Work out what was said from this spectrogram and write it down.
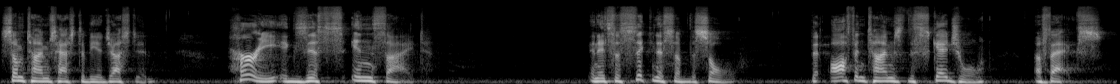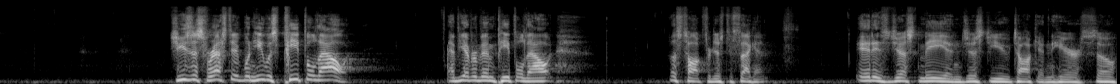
sometimes has to be adjusted. Hurry exists inside, and it's a sickness of the soul that oftentimes the schedule affects. Jesus rested when he was peopled out. Have you ever been peopled out? Let's talk for just a second. It is just me and just you talking here. So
